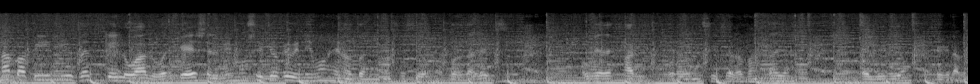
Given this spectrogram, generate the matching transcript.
Napapini Retkeilualue, que es el mismo sitio que vinimos en otoño, no sé si os acordaréis. Os voy a dejar por algún sitio de la pantalla el vídeo que grabé.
